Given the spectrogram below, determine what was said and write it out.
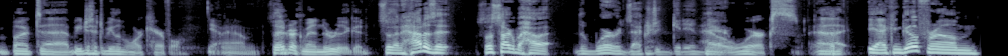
but uh, but you just have to be a little more careful. Yeah. um, so I'd recommend. They're really good. So then, how does it? So let's talk about how the words actually get in there. how it works. Uh, yeah, it can go from.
